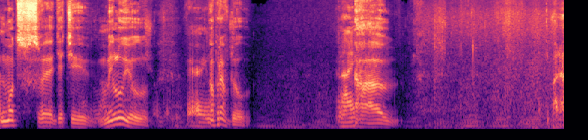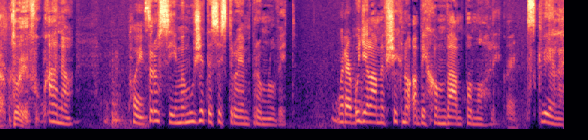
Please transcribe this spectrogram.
Moc své děti miluju. Opravdu. A to je fuk. Ano, prosím, můžete se strojem promluvit. Uděláme všechno, abychom vám pomohli. Skvělé.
